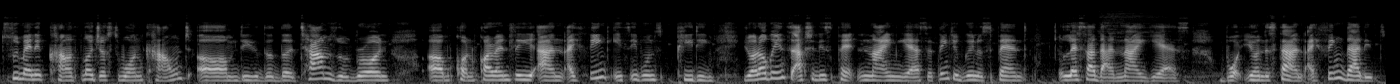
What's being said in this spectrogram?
too many counts, not just one count, um, the, the, the terms will run um, concurrently, and I think it's even speeding. You are not going to actually spend nine years. I think you're going to spend lesser than nine years. But you understand i think that it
